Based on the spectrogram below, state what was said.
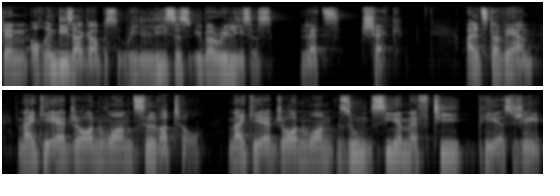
denn auch in dieser gab es Releases über Releases. Let's check. Als da wären Nike Air Jordan 1 Silver Toe, Nike Air Jordan 1 Zoom CMFT PSG,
